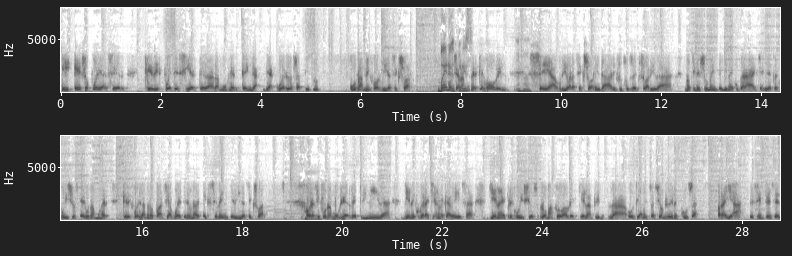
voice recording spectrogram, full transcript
Y eso puede hacer que después de cierta edad la mujer tenga, de acuerdo a su actitud, una mejor vida sexual. Bueno, O sea, la mujer que es joven Ajá. se abrió a la sexualidad, disfrutó su sexualidad, no tiene su mente llena de cucarachas y de prejuicios. Es una mujer que después de la menopausia puede tener una excelente vida sexual. Ahora, si fue una mujer reprimida, llena de cucarachas en la cabeza, llena de prejuicios, lo más probable es que la, última menstruación le dé la excusa para ya desentender,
